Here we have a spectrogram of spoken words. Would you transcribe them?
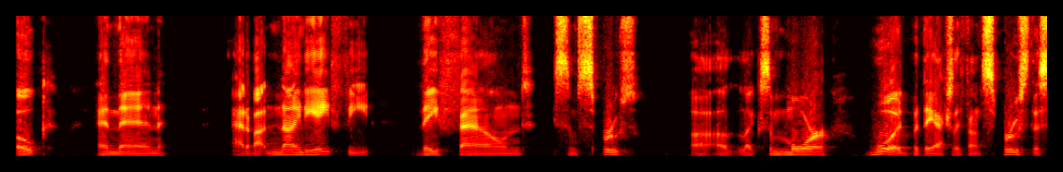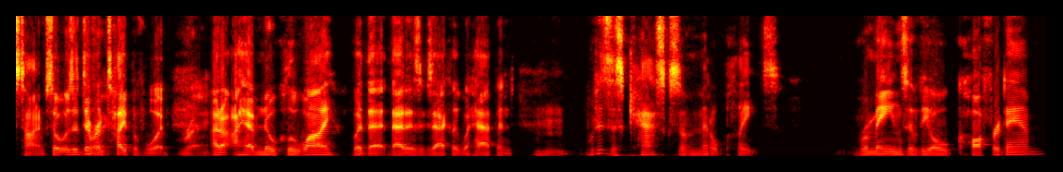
oak, and then at about ninety eight feet, they found some spruce, uh, uh, like some more wood, but they actually found spruce this time. So it was a different Right. type of wood. Right. I, don't, I have no clue why, but that that is exactly what happened. hmm What is this? Casks of metal plates. Remains of the old coffer dam?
